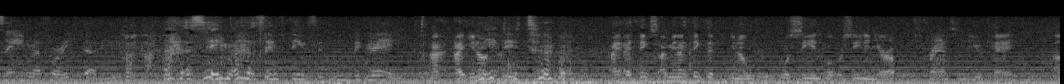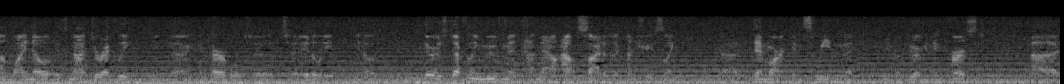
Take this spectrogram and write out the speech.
Same for Italy. same, same things. It would be great. I, I, you know, Need it. I, I think so. I mean, I think that you know we're seeing what we're seeing in Europe, with France and the UK. Um, I know it's not directly uh, comparable to, to Italy. You know, there is definitely movement now outside of the countries like uh, Denmark and Sweden that you know do everything first. Uh,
